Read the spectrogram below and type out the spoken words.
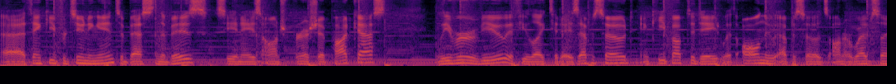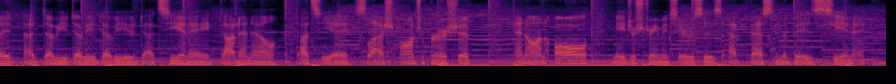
Uh, thank you for tuning in to Best in the Biz, CNA's entrepreneurship podcast. Leave a review if you like today's episode and keep up to date with all new episodes on our website at www.cna.nl.ca slash entrepreneurship and on all major streaming services at Best in the Biz CNA.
